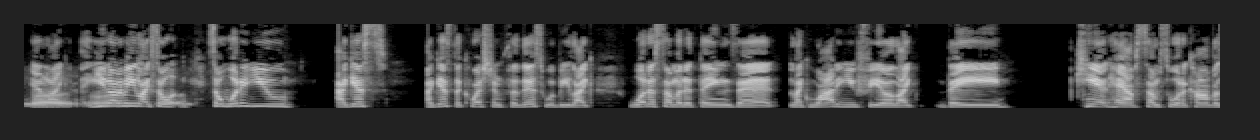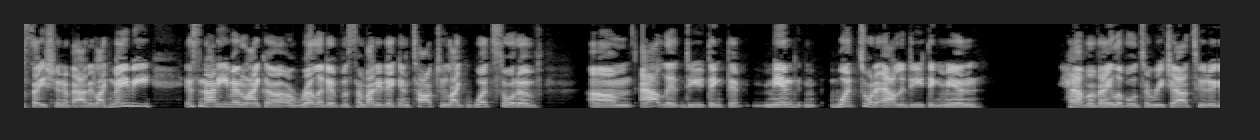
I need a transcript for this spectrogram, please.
Right, and like, you know what I mean? Like, so, right. so what are you, I guess, I guess the question for this would be like, what are some of the things that, like, why do you feel like they can't have some sort of conversation about it? Like, maybe it's not even like a, a relative or somebody they can talk to. Like, what sort of um, outlet do you think that men, what sort of outlet do you think men have available to reach out to to,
